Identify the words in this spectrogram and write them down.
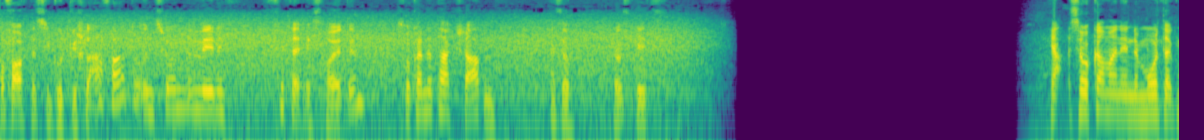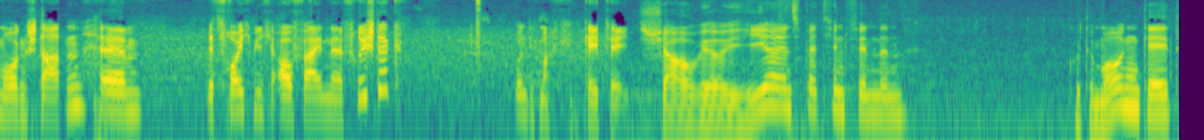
Hoffe auch, dass sie gut geschlafen hat und schon ein wenig fitter ist heute. So kann der Tag starten. Also Los geht's. Ja, so kann man in den Montagmorgen starten. Ähm, jetzt freue ich mich auf ein äh, Frühstück und ich mache KT. Schau, wer wir hier ins Bettchen finden. Guten Morgen, Kate.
